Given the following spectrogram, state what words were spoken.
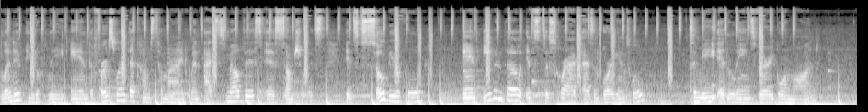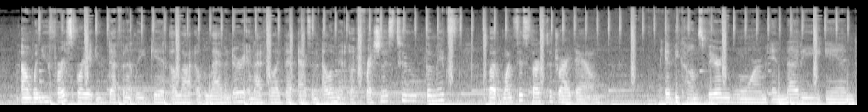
blended beautifully and the first word that comes to mind when I smell this is sumptuous. It's so beautiful and even though it's described as an oriental, to me it leans very gourmand. Um, when you first spray it, you definitely get a lot of lavender and I feel like that adds an element of freshness to the mix. But once it starts to dry down, it becomes very warm and nutty and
